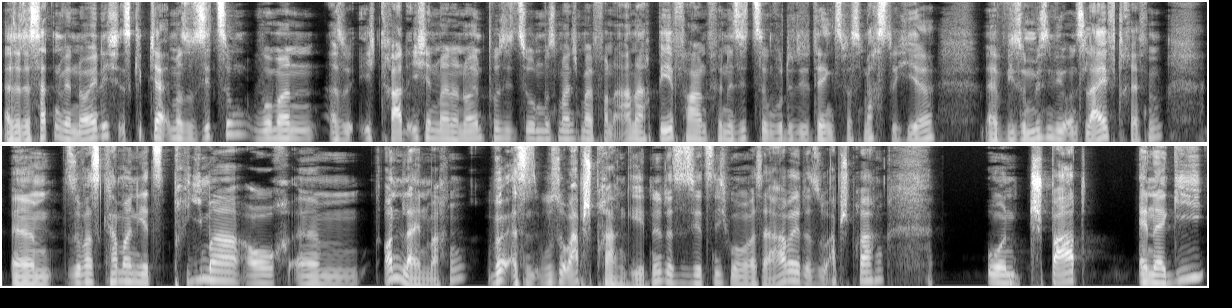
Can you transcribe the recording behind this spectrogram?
Also das hatten wir neulich. Es gibt ja immer so Sitzungen, wo man, also ich gerade ich in meiner neuen Position muss manchmal von A nach B fahren für eine Sitzung, wo du dir denkst, was machst du hier? Äh, wieso müssen wir uns live treffen? Ähm, sowas kann man jetzt prima auch ähm, online machen, also wo es um Absprachen geht. Ne? Das ist jetzt nicht, wo man was erarbeitet, also Absprachen und spart Energie,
